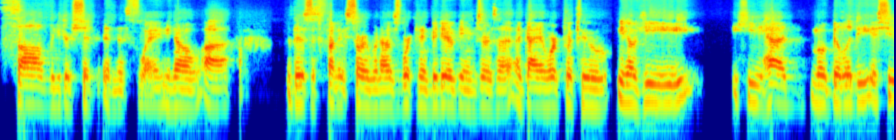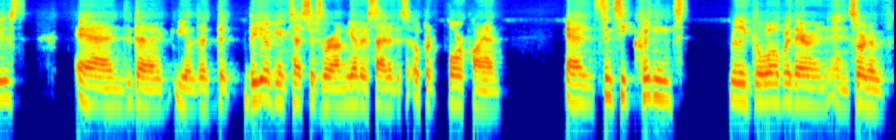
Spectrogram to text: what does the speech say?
saw leadership in this way. You know, uh, there's this funny story when I was working in video games. There's a, a guy I worked with who, you know, he he had mobility issues, and the you know the, the video game testers were on the other side of this open floor plan, and since he couldn't really go over there and, and sort of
